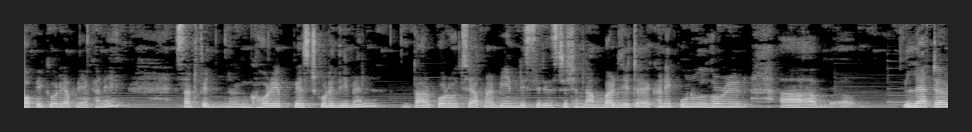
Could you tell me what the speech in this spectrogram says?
কপি করে আপনি এখানে সার্টিফিকেট ঘরে পেস্ট করে দিবেন। তারপর হচ্ছে আপনার বিএমডিসি রেজিস্ট্রেশন নাম্বার যেটা, এখানে কোনো ধরনের লেটার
